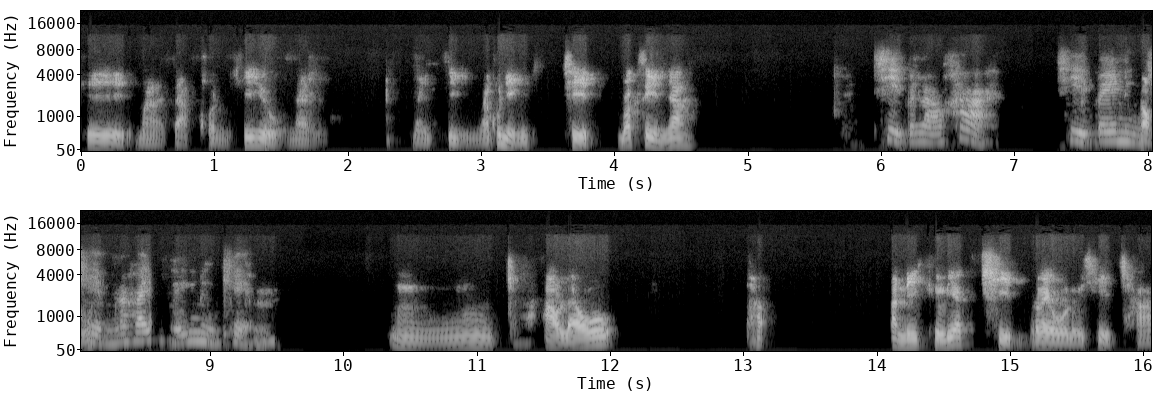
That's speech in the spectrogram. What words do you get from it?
ที่มาจากคนที่อยู่ในในจีนนะคุณหญิงฉีดวัคซีนยังฉีดไปแล้วค่ะ ฉีดไปหนึ่งเข็มนะคะยังเหลืออีกหนึ่งเข็ม อืมเอาแล้ว อันนี้คือเรียกฉีดเร็วหรือฉีดช้า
